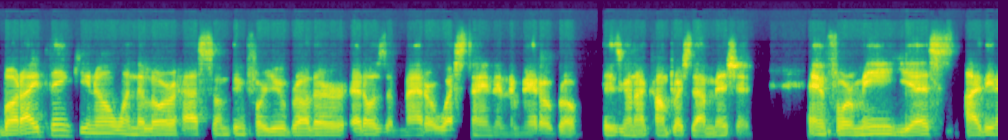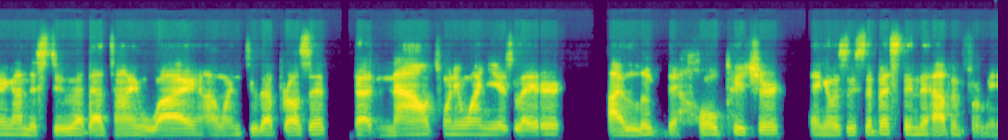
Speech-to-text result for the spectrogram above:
But I think, you know, when the Lord has something for you, brother, it doesn't matter what's staying in the middle, bro. He's gonna accomplish that mission. And for me, yes, I didn't understand at that time why I went through that process but now 21 years later i look the whole picture and it was just the best thing that happened for me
